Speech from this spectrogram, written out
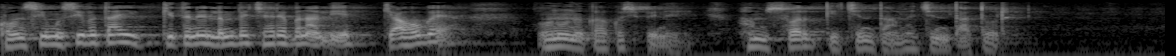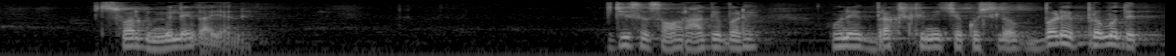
कौन सी मुसीबत आई? कितने लंबे चेहरे बना लिए? क्या हो गया? उन्होंने कहा, कुछ भी नहीं। हम स्वर्ग की चिंता में चिंता तो रहे स्वर्ग मिलेगा या नहीं? जिसस और आगे बढ़े। उन्हें एक वृक्ष के नीचे कुछ लोग बड़े प्रमुदित,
